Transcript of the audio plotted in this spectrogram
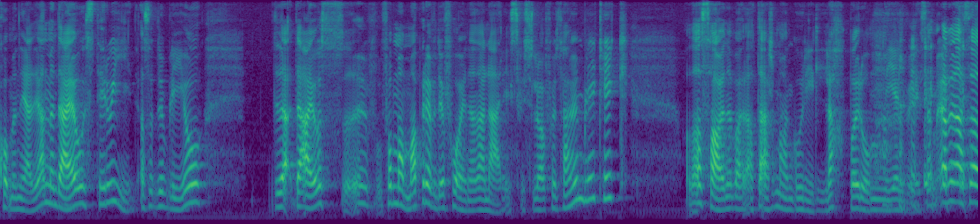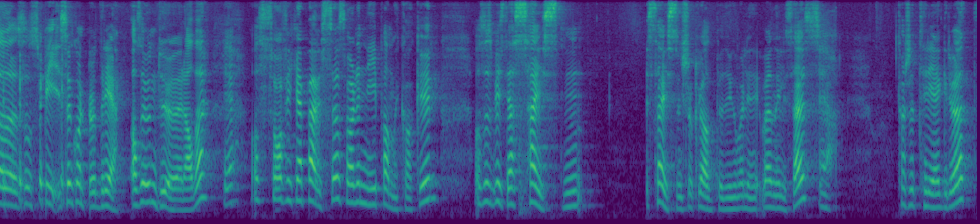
komme ned igjen. Men det er jo steroid. Altså, du blir jo det, det er jo, For mamma prøvde å få inn en ernæringsfysiolog, for hun sa hun blir tykk. Og da sa hun bare at det er som å ha en gorilla på rom 911. Liksom. Ja, men altså, som, som kommer til å drepe Altså, hun dør av det. Ja. Og så fikk jeg pause, og så var det ni pannekaker. Og så spiste jeg 16, 16 sjokoladepudding og vanil- vaniljesaus. Ja. Kanskje tre grøt,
